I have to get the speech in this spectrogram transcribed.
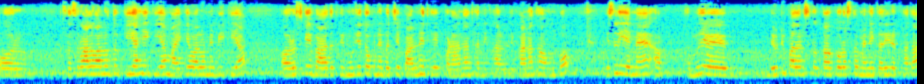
और ससुराल वालों तो किया ही किया, मायके वालों ने भी किया। और उसके बाद फिर मुझे तो अपने बच्चे पालने थे, पढ़ाना था लिखाना था उनको। इसलिए मैं अब, मुझे ब्यूटी पार्लर का कोर्स तो मैंने कर ही रखा था।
